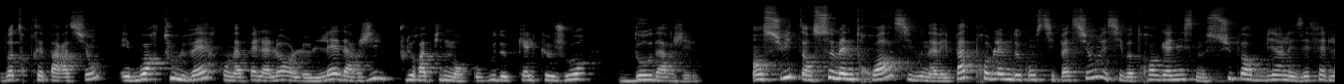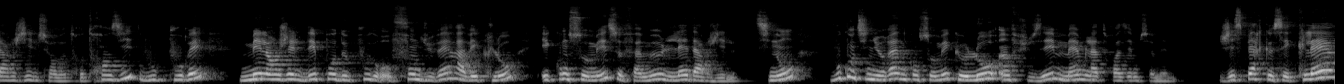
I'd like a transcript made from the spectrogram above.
votre préparation et boire tout le verre qu'on appelle alors le lait d'argile plus rapidement, au bout de quelques jours d'eau d'argile. Ensuite, en semaine 3, si vous n'avez pas de problème de constipation et si votre organisme supporte bien les effets de l'argile sur votre transit, vous pourrez mélanger le dépôt de poudre au fond du verre avec l'eau et consommer ce fameux lait d'argile. Sinon, vous continuerez à ne consommer que l'eau infusée, même la troisième semaine. J'espère que c'est clair.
